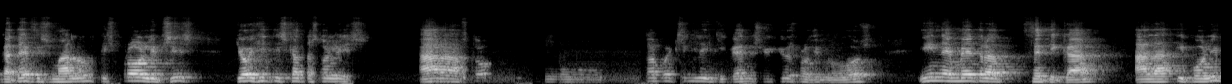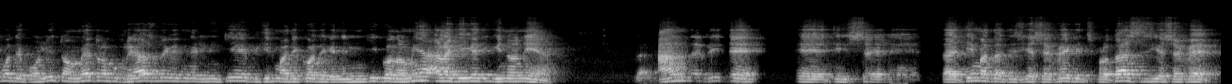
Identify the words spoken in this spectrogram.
κατεύθυνση μάλλον της πρόληψης και όχι της καταστολής. Άρα αυτό που, που εξήγηλε η κυβέρνηση και ο κ. Πρωθυπουργός είναι μέτρα θετικά, αλλά υπολείπονται πολύ των μέτρων που χρειάζονται για την ελληνική επιχειρηματικότητα, για την ελληνική οικονομία, αλλά και για την κοινωνία. Αν δείτε ε, τις, ε, τα αιτήματα της ΓΕΣΕΒΕ και τις προτάσεις της ΓΕΣΕΒΕ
